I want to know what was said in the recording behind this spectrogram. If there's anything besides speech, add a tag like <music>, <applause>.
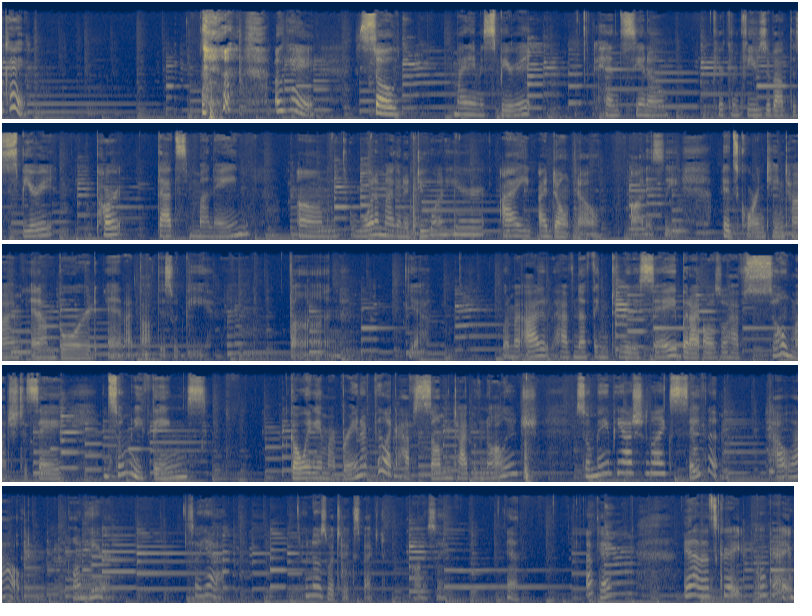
okay. <laughs> okay, so my name is Spirit, hence, you know, if you're confused about the spirit part, that's my name. Um, what am I gonna do on here? I I don't know, honestly. It's quarantine time and I'm bored and I thought this would be fun. Yeah. I, I have nothing to really say, but I also have so much to say and so many things going in my brain. I feel like I have some type of knowledge. So maybe I should like say them out loud on here. So yeah. Who knows what to expect, honestly. Yeah. Okay. Yeah, that's great. Okay.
